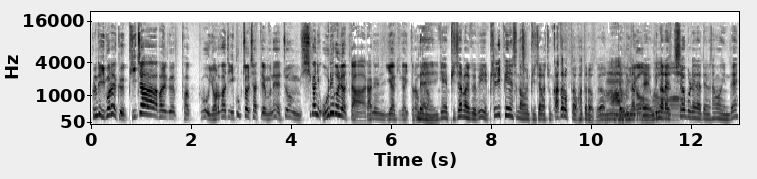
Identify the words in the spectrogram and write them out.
그런데 이번에 그 비자 발급하고 여러 가지 입국 절차 때문에 좀 시간이 오래 걸렸다라는 이야기가 있더라고요. 네, 이게 비자 발급이 필리핀에서 나오는 비자가 좀 까다롭다고 하더라고요. 음. 이제 아, 우리나라? 네, 우리나라에서 어. 취업을 해야 되는 상황인데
